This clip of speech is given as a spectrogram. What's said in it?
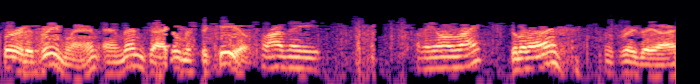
Spur to Dreamland, and then tackled Mr. Keel. Well, are they... Are they all right? Still alive? I'm afraid they are.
